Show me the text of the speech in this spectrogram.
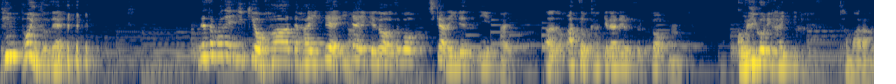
ピンポイントで。でそこで息をはーって吐いて痛いけどそこ力入れずにはい、あの圧をかけられるようにするとうん。ゴリゴリ入ってきます。たまらん。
